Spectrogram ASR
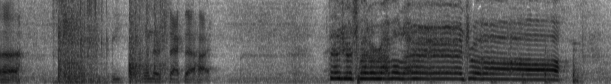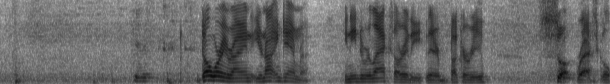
uh, when they're stacked that high. Fidget spinner Revolantra! Don't worry, Ryan. You're not in camera. You need to relax already there, buckaroo. Sup, rascal?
